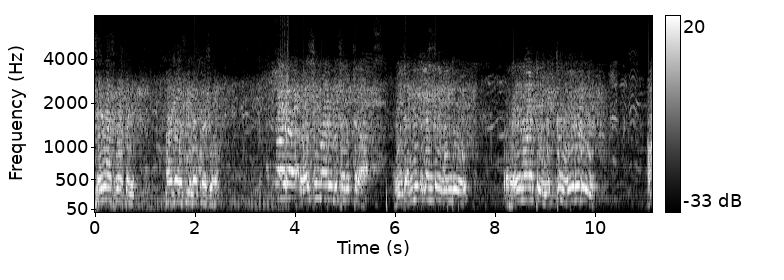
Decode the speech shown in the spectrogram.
శ్రీనివాస్ మూర్తిని మాట్లాడాల్సిందిగా కోరుతున్నాను నరసింహారెడ్డి చరిత్ర. వీటన్నిటికంటే ముందు రేనాటి యుద్ధ వీరుడు ఆ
